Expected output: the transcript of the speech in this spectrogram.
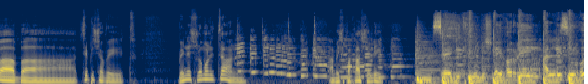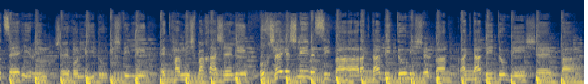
הבאה בציפי שביט. והנה שלמה ניצן. המשפחה שלי. זה התחיל משני הורים עליזים וצעירים שהולידו בשבילי את המשפחה שלי וכשיש לי מסיבה רק תביטו מי שבא רק תביטו מי שבא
